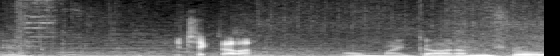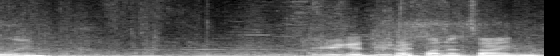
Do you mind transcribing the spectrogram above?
Dude. You take that one. Oh my god, I'm trolling. There you go. Jump on a sign.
